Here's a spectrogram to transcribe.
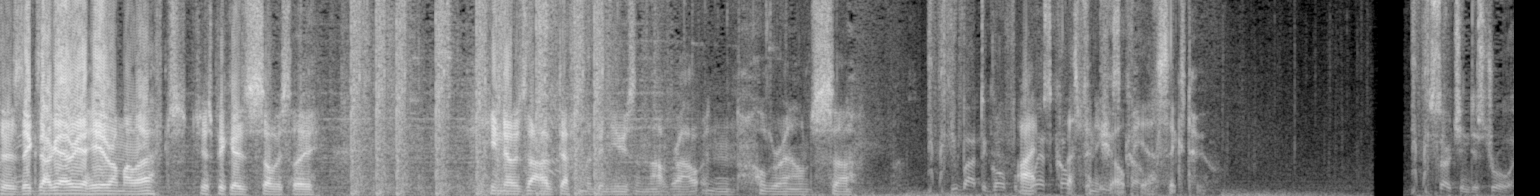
the zigzag area here on my left, just because obviously he knows that I've definitely been using that route in other rounds. So, Alright, let's finish it up here, 6-2. Search and destroy.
